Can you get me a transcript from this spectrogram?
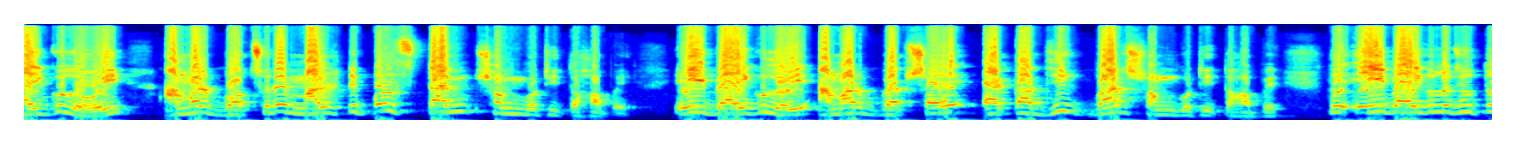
আয়গুলোই আমার বছরে মাল্টিপলস টাইম সংগঠিত হবে। এই ব্যয়গুলোই আমার ব্যবসায় একাধিকবার সংগঠিত হবে। তো এই ব্যয়গুলো যেহেতু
